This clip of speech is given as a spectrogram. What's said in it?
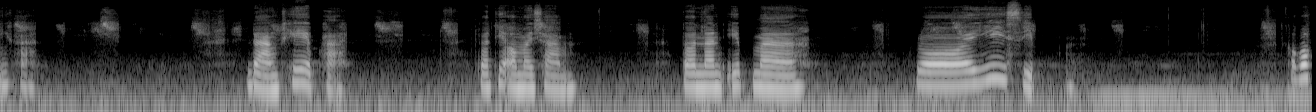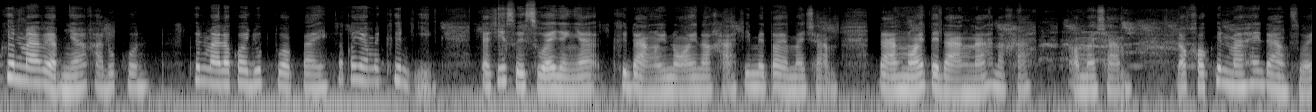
นี่ค่ะ ด่างเทพค่ะ ตอนที่เอามาชำตอนนั้นเอฟมา ร้อยยี่สิบเขาก็ขึ้นมาแบบนี้ค่ะทุกคนขึ้นมาแล้วก็ยุบตัวไปแล้วก็ยังไม่ขึ้นอีก แต่ที่สวยๆอย่างเงี้ยคือด่างน้อยๆนะคะ ที่ไม่ต้อยเอามาชำด่างน้อยแต่ด่างนะนะคะ เอามาชำแล้วเขาขึ้นมาให้ด่างสวย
